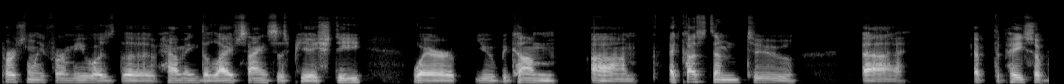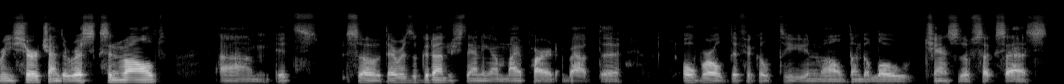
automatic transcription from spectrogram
personally for me was the having the life sciences PhD, where you become um, accustomed to uh, the pace of research and the risks involved. Um, it's so there was a good understanding on my part about the overall difficulty involved and the low chances of success.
